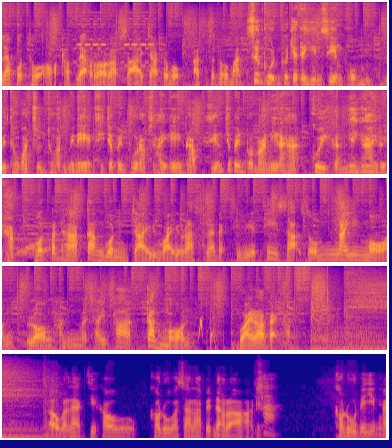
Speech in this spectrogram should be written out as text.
แล้วกดโทรออกครับ และรอรับสายจากระบบอัตโนมัติ ซึ่งคุณก็จะได้ยินเสียงผม วิทยวัฒน์สุนทรวินเนศที่จะเป็นผู้รับสายเองครับ เสียงจะเป็นประมาณนี้แหละฮะ คุยกันง่าย ๆ เลยครับ หมดปัญหากังวลใจไวรัสและแบคทีเรียที่สะสมในหมอน ลองหันมาใช้ผ้ากั้นหมอนไวรัสแบคครับเอ่อ วันแรกที่เขาเขารู้ว่าซาร่าเป็นดาราเนี่ยค่ะเขารู้ได้ยังไง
